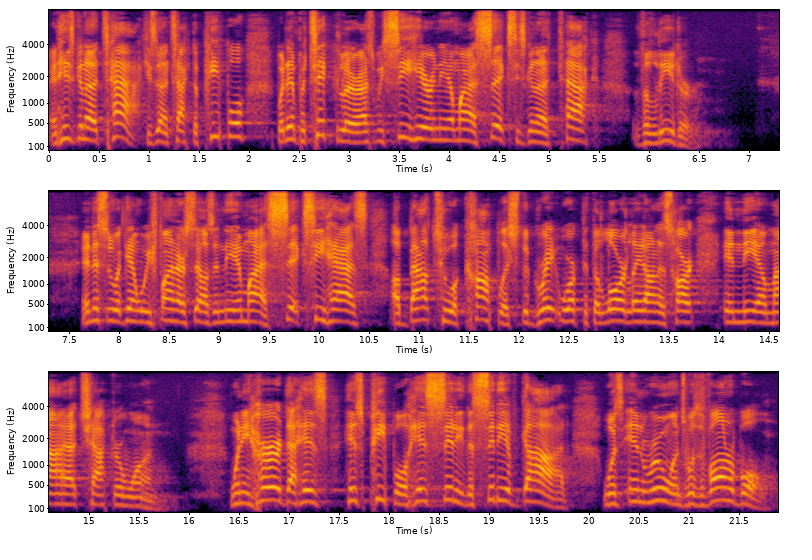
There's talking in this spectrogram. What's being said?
And he's going to attack. He's going to attack the people, but in particular, as we see here in Nehemiah 6, he's going to attack the leader. And this is again we find ourselves in Nehemiah 6. He has about to accomplish the great work that the Lord laid on his heart in Nehemiah chapter 1. When he heard that his, his people, his city, the city of God, was in ruins, was vulnerable,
